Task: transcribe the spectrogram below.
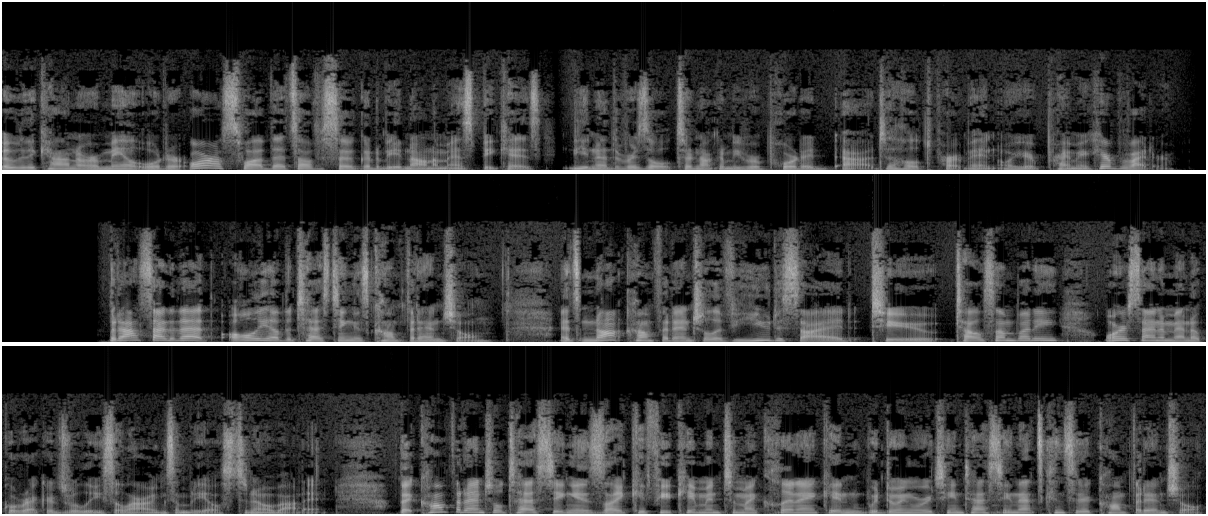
over the counter or mail order oral swab that's also going to be anonymous because you know the results are not going to be reported uh, to the health department or your primary care provider but outside of that, all the other testing is confidential. It's not confidential if you decide to tell somebody or sign a medical records release allowing somebody else to know about it. But confidential testing is like if you came into my clinic and we're doing routine testing, that's considered confidential.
